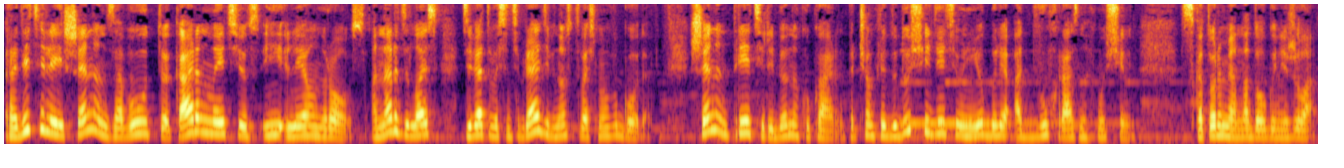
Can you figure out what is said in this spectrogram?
Родителей Шеннон зовут Карен Мэтьюс и Леон Роуз. Она родилась 9 сентября 1998 года. Шеннон – третий ребенок у Карен, причем предыдущие дети у нее были от двух разных мужчин с которыми она долго не жила.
